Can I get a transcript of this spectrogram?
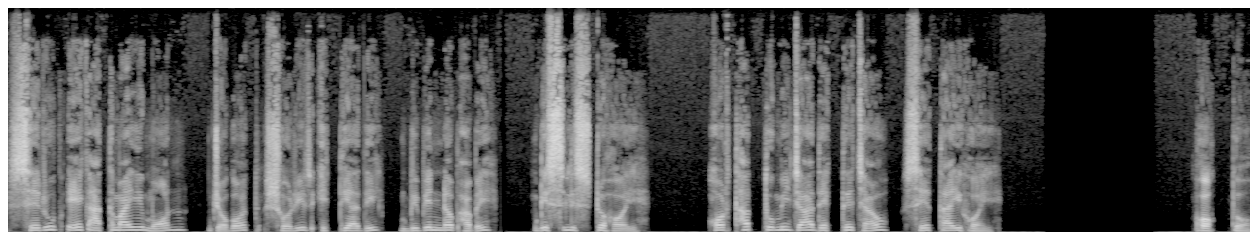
সেরূপ এক আত্মাই মন, জগৎ, শরীর ইত্যাদি বিভিন্নভাবে বিশ্লিষ্ট হয়। অর্থাৎ তুমি যা দেখতে চাও, সে তাই হয়। ভক্ত,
